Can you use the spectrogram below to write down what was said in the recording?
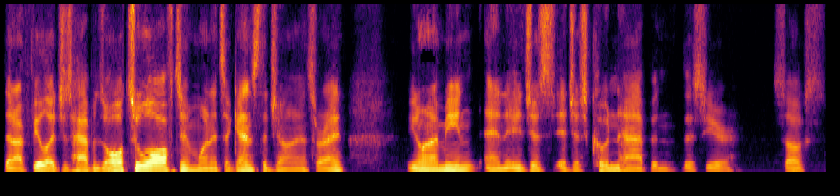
that I feel like just happens all too often when it's against the Giants, right? You know what I mean? And it just it just couldn't happen this year. Sucks.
